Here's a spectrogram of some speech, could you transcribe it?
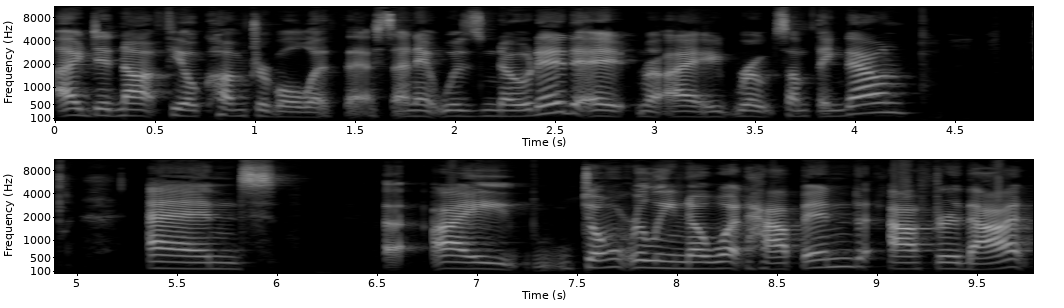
I did not feel comfortable with this, and it was noted. It, I wrote something down, and uh, I don't really know what happened after that.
